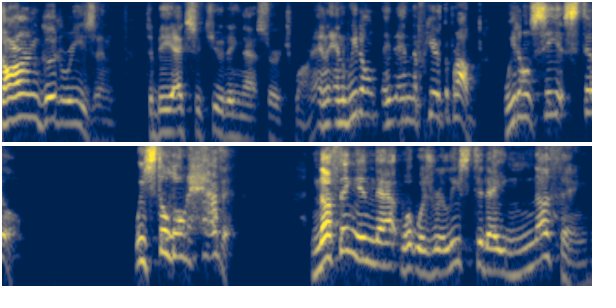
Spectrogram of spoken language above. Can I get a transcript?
darn good reason to be executing that search warrant. And, and we don't, and, and here's the problem we don't see it still. We still don't have it. Nothing in that, what was released today, nothing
